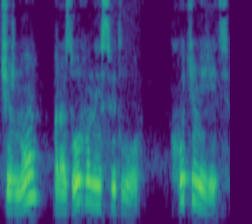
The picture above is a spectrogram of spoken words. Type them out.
Черно, разорвано и светло. Хоть умереть.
